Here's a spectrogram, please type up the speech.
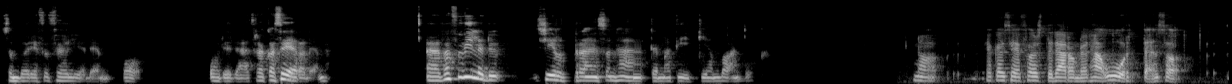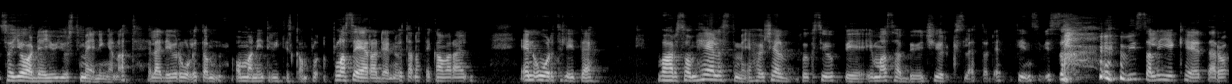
som börjar förfölja dem och, och det där, trakassera dem. Äh, varför ville du skildra en sån här tematik i en barnbok? No, jag kan säga först det där om den här orten, så, så gör det ju just meningen att, eller det är ju roligt om, om man inte riktigt kan placera den, utan att det kan vara en, en ort lite var som helst, men jag har ju själv vuxit upp i, i Massaby i Kyrkslätt och det finns vissa, vissa likheter och,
